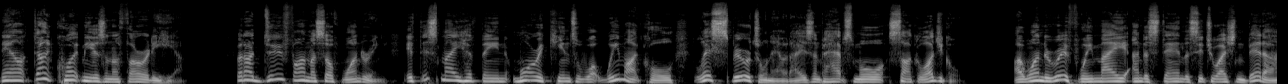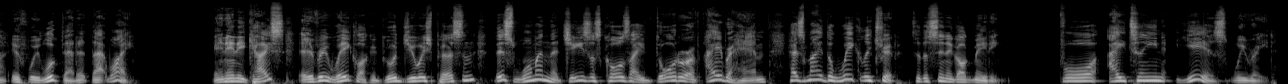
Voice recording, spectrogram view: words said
Now, don't quote me as an authority here, but I do find myself wondering if this may have been more akin to what we might call less spiritual nowadays and perhaps more psychological. I wonder if we may understand the situation better if we looked at it that way. In any case, every week, like a good Jewish person, this woman that Jesus calls a daughter of Abraham has made the weekly trip to the synagogue meeting. For 18 years, we read.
